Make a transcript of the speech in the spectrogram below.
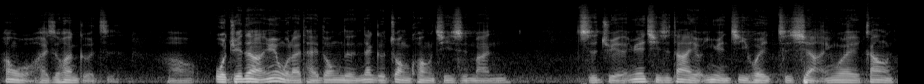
换我还是换格子？好，我觉得啊，因为我来台东的那个状况其实蛮直觉的，因为其实大家有因缘际会之下，因为刚好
